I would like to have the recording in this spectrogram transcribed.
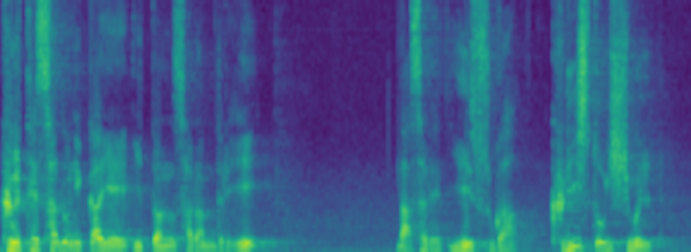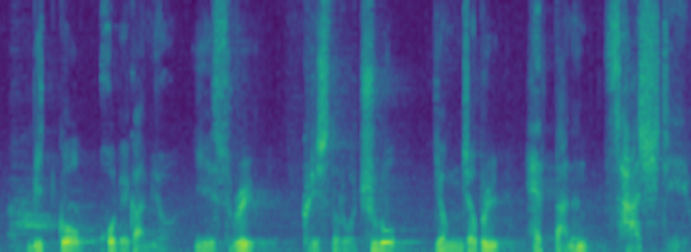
그 데살로니가에 있던 사람들이 나사렛 예수가 그리스도이심을 믿고 고백하며 예수를 그리스도로 주로 영접을 했다는 사실이에요.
